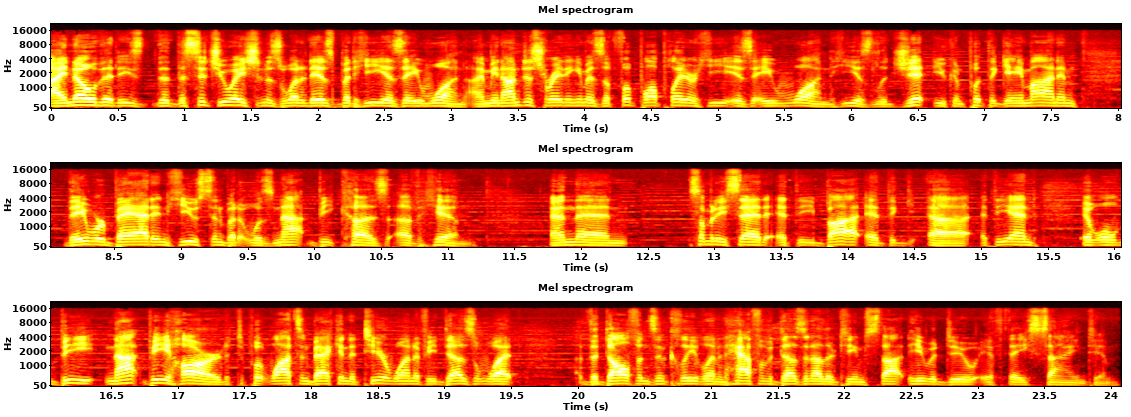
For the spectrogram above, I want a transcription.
I know that he's the, the situation is what it is, but he is a one. I mean, I'm just rating him as a football player. He is a one. He is legit. You can put the game on him. They were bad in Houston, but it was not because of him. And then somebody said at the at the uh, at the end, it will be not be hard to put Watson back into tier one if he does what the Dolphins in Cleveland and half of a dozen other teams thought he would do if they signed him.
